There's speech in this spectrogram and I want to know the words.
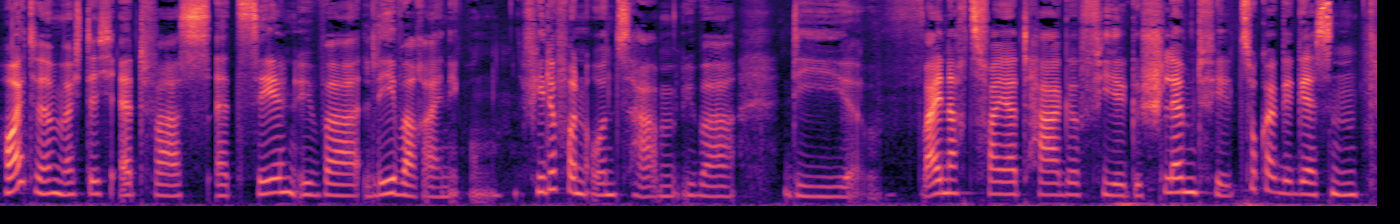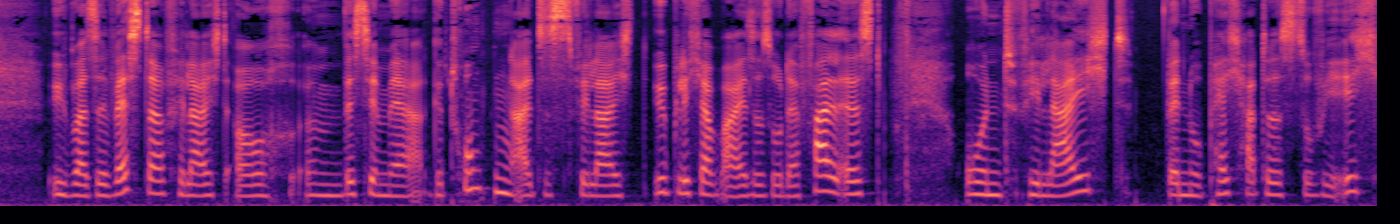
Heute möchte ich etwas erzählen über Leberreinigung. Viele von uns haben über die Weihnachtsfeiertage viel geschlemmt, viel Zucker gegessen, über Silvester vielleicht auch ein bisschen mehr getrunken, als es vielleicht üblicherweise so der Fall ist. Und vielleicht wenn du Pech hattest, so wie ich,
